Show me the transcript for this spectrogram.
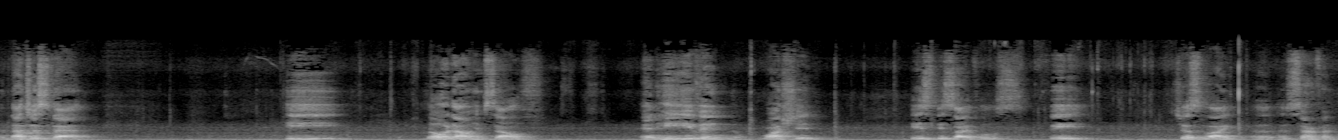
And not just that, he lowered down himself and he even washed his disciples' feet, just like a, a servant.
